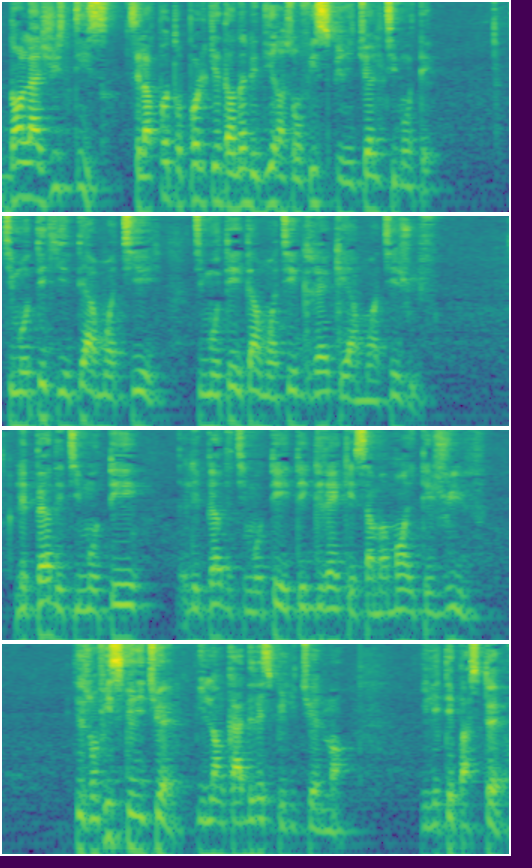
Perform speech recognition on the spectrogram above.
dans la justice? C'est l'apôtre Paul qui est en train de dire à son fils spirituel Timothée. Timothée qui était à moitié, Timothée était à moitié grec et à moitié juif. Les pères de Timothée, les pères de Timothée étaient grecs et sa maman était juive. C'est son fils spirituel. Il l'encadrait spirituellement. Il était pasteur.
